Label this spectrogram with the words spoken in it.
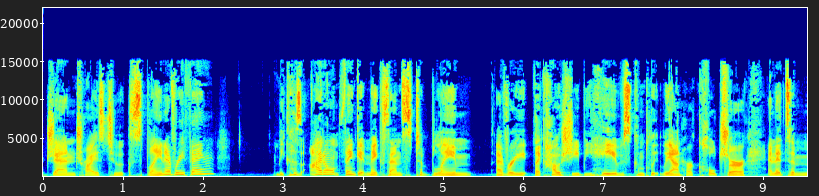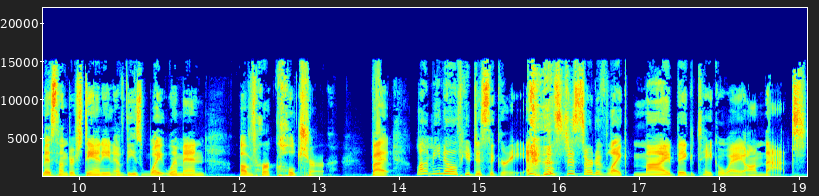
Jen tries to explain everything because I don't think it makes sense to blame every like how she behaves completely on her culture and it's a misunderstanding of these white women of her culture. But let me know if you disagree. it's just sort of like my big takeaway on that.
